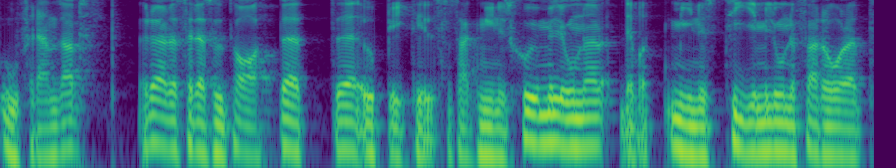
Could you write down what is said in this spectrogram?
oförändrad. Rörelseresultatet eh, uppgick till som sagt minus 7 miljoner. Det var minus 10 miljoner förra året.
